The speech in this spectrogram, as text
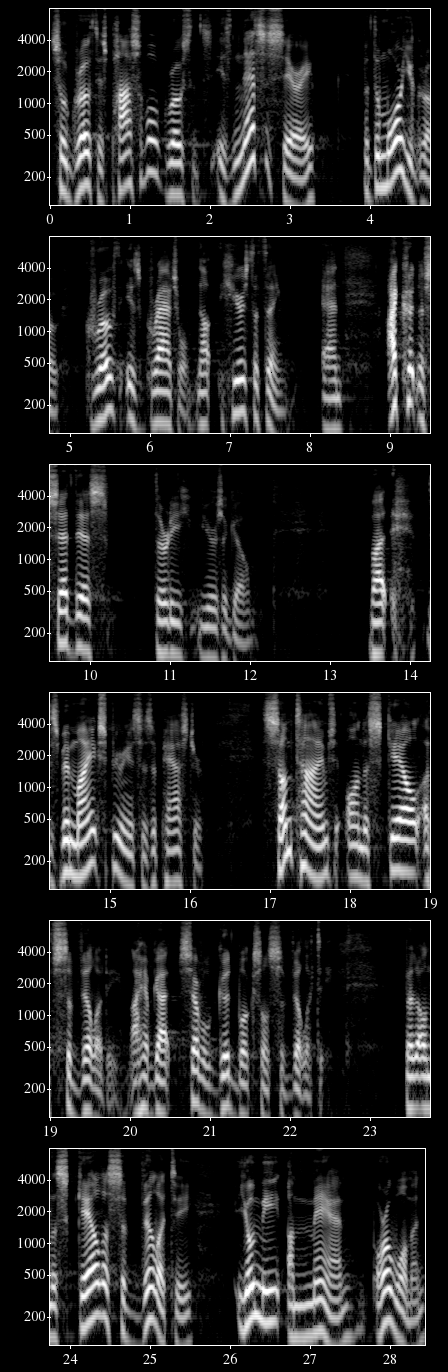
so growth is possible growth is- is necessary but the more you grow growth is gradual now here's the thing and i couldn't have said this 30 years ago but it's been my experience as a pastor sometimes on the scale of civility i have got several good books on civility but on the scale of civility you'll meet a man or a woman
